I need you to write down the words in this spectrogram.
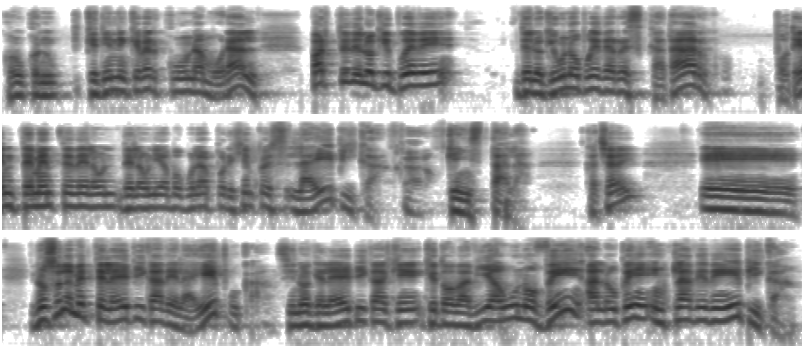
con- con- que tienen que ver con una moral. Parte de lo que puede, de lo que uno puede rescatar potentemente de la, de la Unidad Popular, por ejemplo, es la épica Claro. que instala. ¿Cachai? Eh, no solamente la épica de la época, sino que la épica que, que todavía uno ve a López en clave de épica,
